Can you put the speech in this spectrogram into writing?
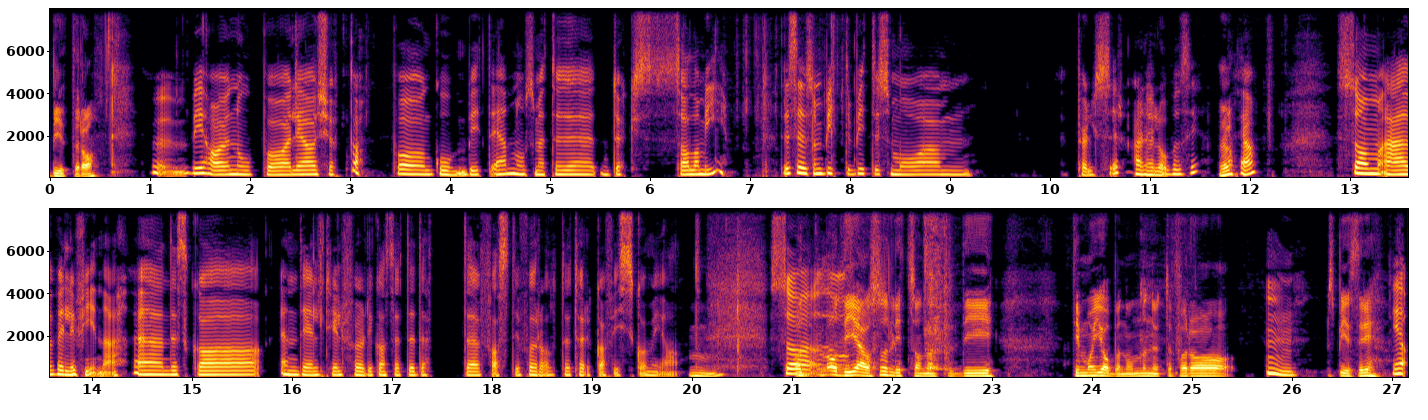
biter av. Vi har jo noe på, eller jeg har kjøpt da, på Godbit 1, noe som heter Dux salami. Det ser ut som bitte, bitte små um, pølser, er det lov å si? Ja. Som er veldig fine. Eh, Det skal en del til før de kan sette dette fast i forhold til tørka fisk og mye annet. Mm. Så, Og, og de er også litt sånn at de, de må jobbe noen minutter for å mm, spise de. Ja.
